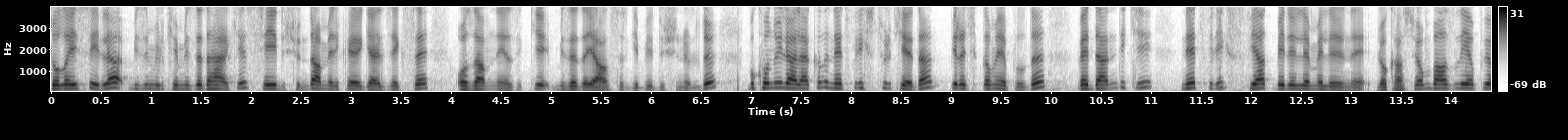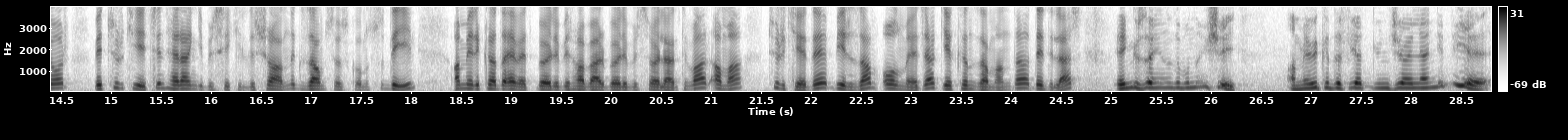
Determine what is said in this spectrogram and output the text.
Dolayısıyla bizim ülkemizde de herkes şeyi düşündü. Amerika'ya gelecekse o zam ne yazık ki bize de yansır gibi düşünüldü. Bu konuyla alakalı Netflix Türkiye'den bir açıklama yapıldı ve dendi ki Netflix fiyat belirlemelerini lokasyon bazlı yapıyor ve Türkiye için herhangi bir şekilde şu anlık zam söz konusu değil. Amerika'da evet böyle bir haber, böyle bir söylenti var ama Türkiye'de bir zam olmayacak yakın zamanda dediler. En güzel yanı da bunun şey Amerika'da fiyat güncellendi diye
